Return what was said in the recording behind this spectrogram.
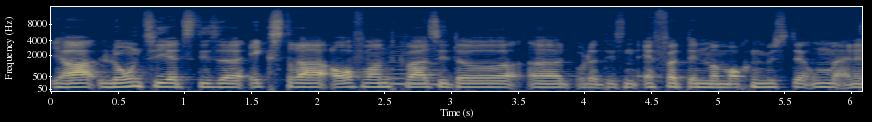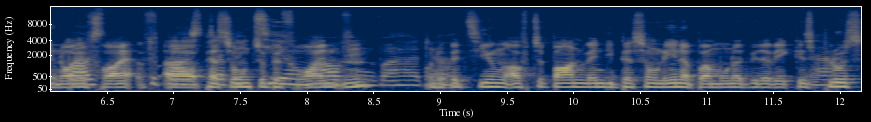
ja, lohnt sich jetzt dieser extra Mhm. Aufwand quasi da äh, oder diesen Effort, den man machen müsste, um eine Du neue baust- Freu äh, Person zu befreunden Wahrheit, oder ja. Beziehung aufzubauen, wenn die Person eh in ein paar Monate wieder weg ist. Ja. Plus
